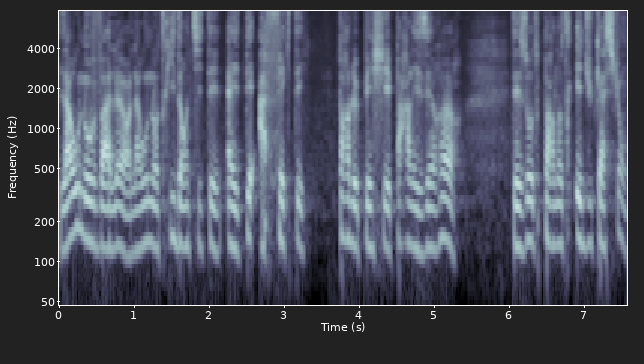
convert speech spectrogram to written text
Là où nos valeurs, là où notre identité a été affectée par le péché, par les erreurs des autres, par notre éducation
